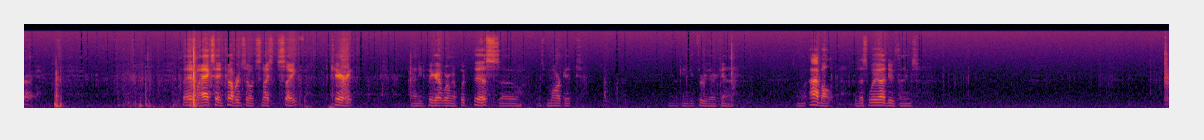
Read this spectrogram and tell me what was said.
Alright. So I have my axe head covered so it's nice and safe to carry. I need to figure out where I'm going to put this, so let's mark it. I can't get through there, can I? So I'm going to eyeball it, because that's the way I do things. Take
